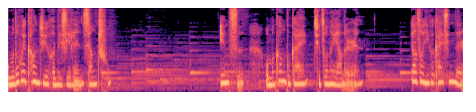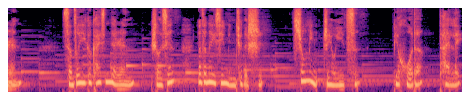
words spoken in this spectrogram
我们都会抗拒和那些人相处，因此，我们更不该去做那样的人。要做一个开心的人，想做一个开心的人，首先要在内心明确的是：生命只有一次，别活得太累。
